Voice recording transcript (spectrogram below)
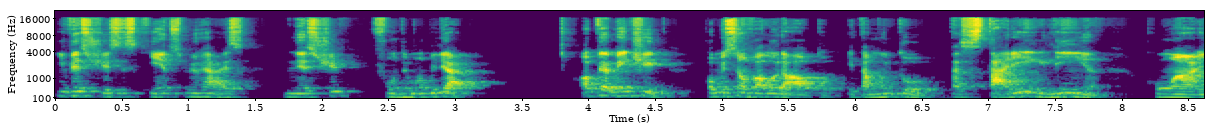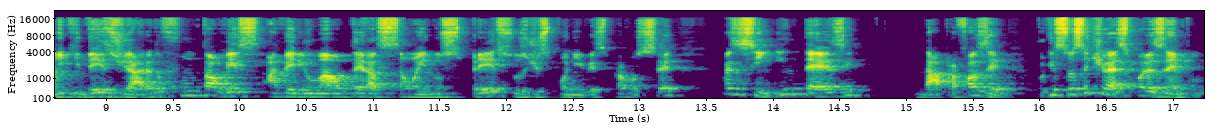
investir esses 500 mil reais neste fundo imobiliário. Obviamente, como isso é um valor alto e está muito tá, estaria em linha com a liquidez diária do fundo, talvez haveria uma alteração aí nos preços disponíveis para você, mas assim, em tese, dá para fazer. Porque se você tivesse, por exemplo,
